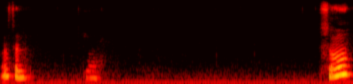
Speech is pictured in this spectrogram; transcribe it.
Was denn? So. So.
